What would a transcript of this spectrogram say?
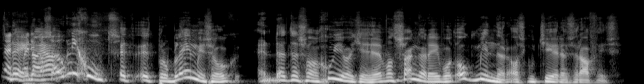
Nee, Nee, maar nou die was ja, ook niet goed. het, het probleem is ook, en dat is wel een goede wat je zegt, want Sangare wordt ook minder als Gutierrez eraf is.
